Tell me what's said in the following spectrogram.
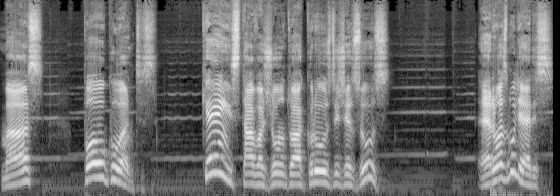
Mas, pouco antes, quem estava junto à cruz de Jesus? Eram as mulheres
